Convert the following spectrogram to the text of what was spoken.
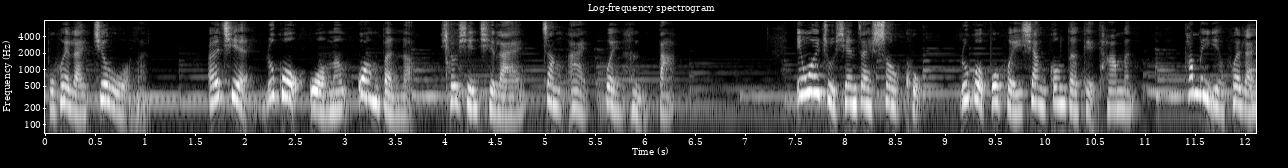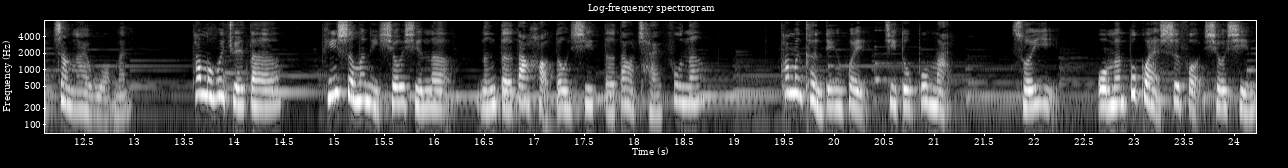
不会来救我们。而且，如果我们忘本了，修行起来障碍会很大。因为祖先在受苦，如果不回向功德给他们，他们也会来障碍我们。他们会觉得，凭什么你修行了能得到好东西，得到财富呢？他们肯定会嫉妒不满，所以，我们不管是否修行，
